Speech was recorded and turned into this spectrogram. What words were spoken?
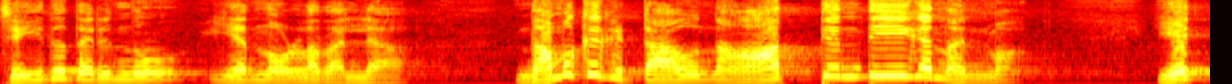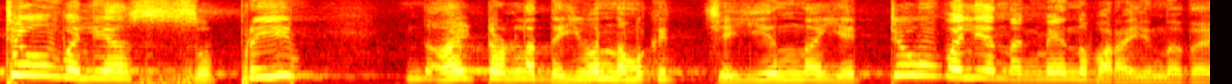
ചെയ്തു തരുന്നു എന്നുള്ളതല്ല. നമുക്ക് കിട്ടാവുന്ന ആത്യന്തിക നന്മ ഏറ്റവും വലിയ സുപ്രീം ആയിട്ടുള്ള ദൈവം നമുക്ക് ചെയ്യുന്ന ഏറ്റവും വലിയ നന്മയെന്ന് പറയുന്നത്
